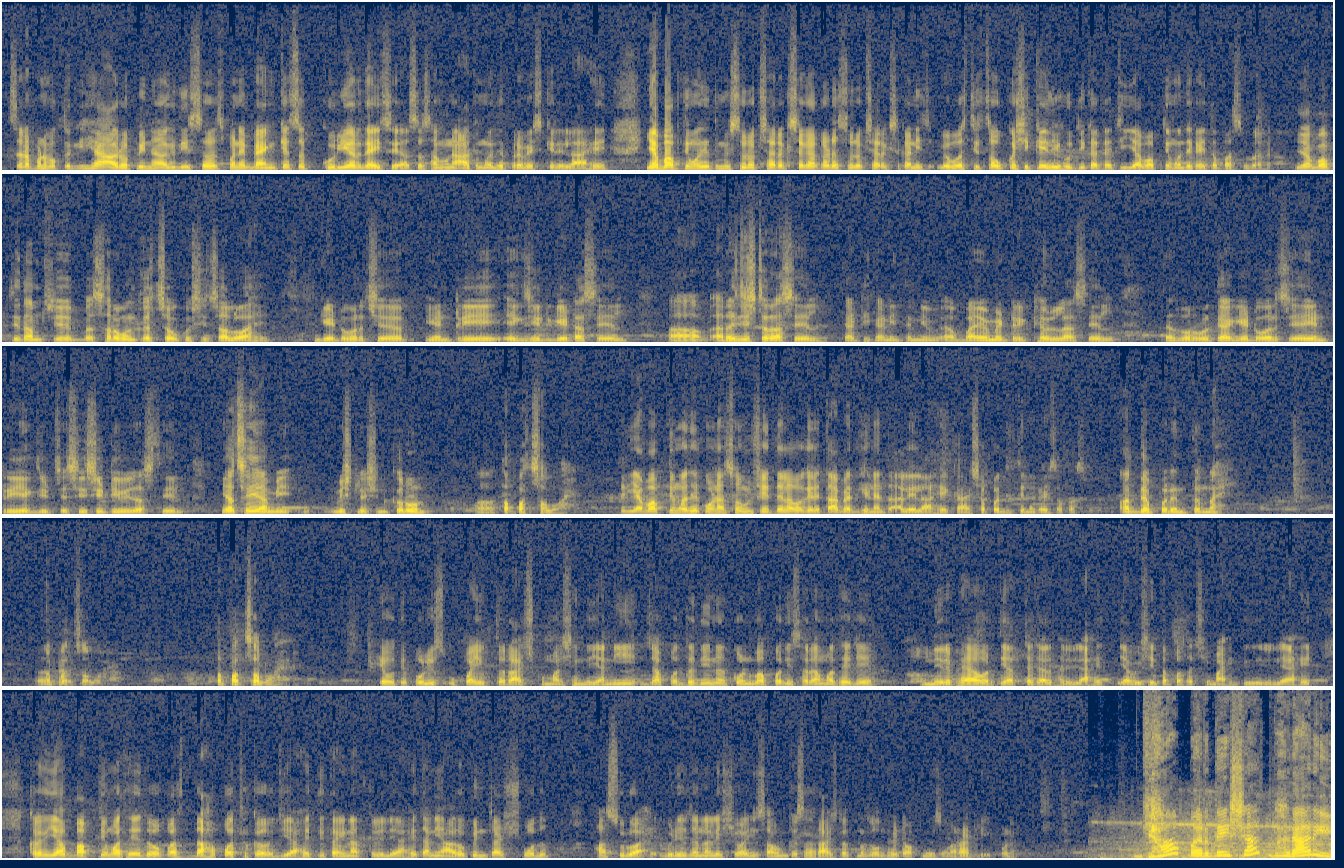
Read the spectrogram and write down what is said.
सर आपण बघतो की ह्या आरोपीने अगदी सहजपणे बँकेचं कुरिअर द्यायचं आहे असं सांगून आतमध्ये प्रवेश केलेला आहे. या बाबतीमध्ये तुम्ही सुरक्षा रक्षकाकडे सुरक्षा रक्षकांनी व्यवस्थित चौकशी केली होती का त्याची? या बाबतीमध्ये काही तपास सुरू आहे. या बाबतीत आमची ब- सर्वंकष चौकशी चालू आहे. गेटवरचे एंट्री एक्झिट गेट असेल रजिस्टर असेल त्या ठिकाणी त्यांनी बायोमेट्रिक ठेवलेलं असेल त्याचबरोबर त्या गेटवरचे एंट्री एक्झिटचे सी सी टी व्हीज असतील याचंही आम्ही विश्लेषण करून तपास चालू आहे. तर या बाबतीमध्ये कोणा संशयिताला वगैरे ताब्यात घेण्यात आलेला आहे का? अशा पद्धतीने काही तपास सुरू आहे? अद्यापपर्यंत नाही. तपास चालू आहे. तपास चालू आहे. हे होते पोलीस उपायुक्त राजकुमार शिंदे यांनी ज्या पद्धतीनं कोंडवा परिसरामध्ये जे निर्भयावरती अत्याचार झालेले आहेत याविषयी तपासाची माहिती दिलेली आहे. खरं या बाबतीमध्ये जवळपास दहा पथकं जी आहेत ती तैनात केलेली आहेत आणि आरोपींचा शोध हा सुरू आहे. व्हिडिओ जर्नलिस्ट शिवाजी सावंकेसह राजरत्न जोंधे टॉप न्यूज मराठी पुणे. घ्या परदेशात भरारी.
